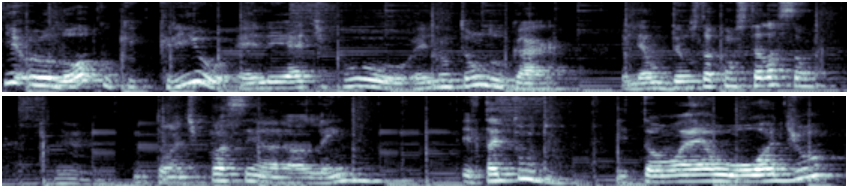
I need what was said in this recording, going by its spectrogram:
E o louco que Crio, ele é tipo, ele não tem um lugar, ele é um deus da constelação. Hum. Então é tipo assim, além. Ele tá em tudo. Então é o ódio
